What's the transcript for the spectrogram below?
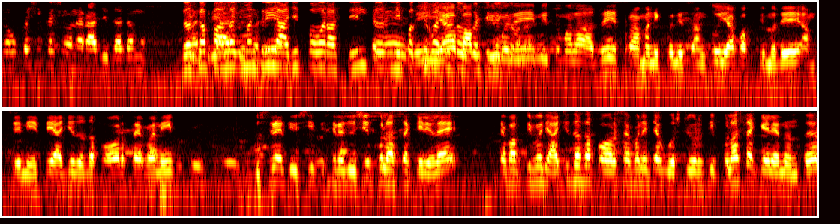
चौकशी कशी होणार अजितदादा जर का मंत्री पालकमंत्री? अजित पवार असतील तर या बाबतीमध्ये? मी तुम्हाला आजही प्रामाणिकपणे सांगतो या बाबतीमध्ये आमचे नेते अजितदादा पवार साहेबांनी दुसऱ्या दिवशी तिसऱ्या दिवशी खुलासा केलेला आहे. त्या बाबतीमध्ये अजितदादा पवार साहेबांनी त्या गोष्टीवरती खुलासा केल्यानंतर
